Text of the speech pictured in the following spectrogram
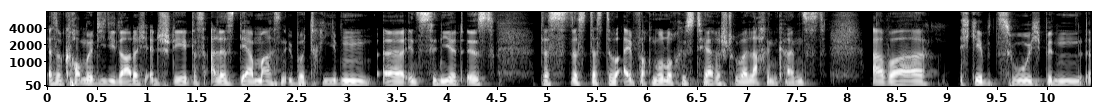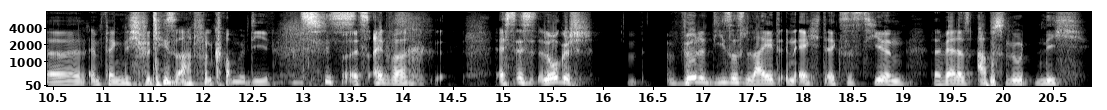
also Comedy, die dadurch entsteht, dass alles dermaßen übertrieben äh, inszeniert ist, dass, dass, dass du einfach nur noch hysterisch drüber lachen kannst. Aber ich gebe zu, ich bin äh, empfänglich für diese Art von Comedy. Es ist einfach, es ist logisch, würde dieses Leid in echt existieren, dann wäre das absolut nicht,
